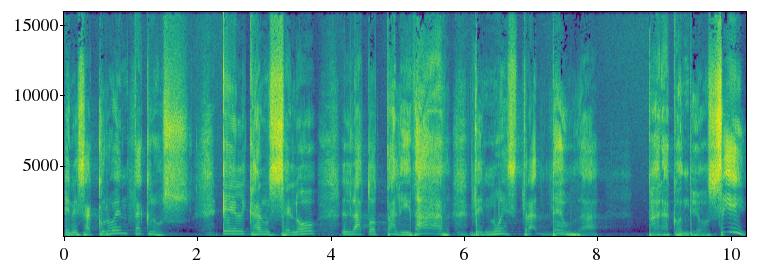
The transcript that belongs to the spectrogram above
en esa cruenta cruz, Él canceló la totalidad de nuestra deuda para con Dios. Sí,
